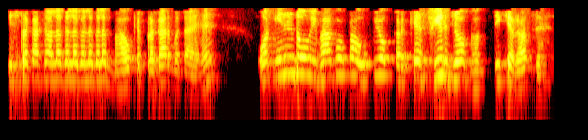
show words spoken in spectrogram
इस प्रकार से अलग अलग अलग अलग भाव के प्रकार बताए हैं। और इन दो विभागों का उपयोग करके फिर जो भक्ति के रस है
